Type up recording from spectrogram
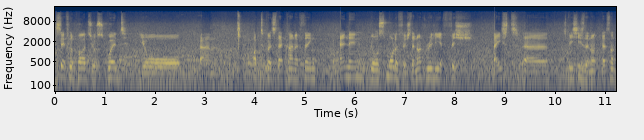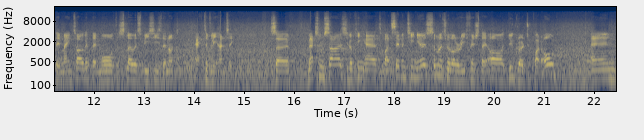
cephalopods, your squid, your um, octopus, that kind of thing, and then your smaller fish. They're not really a fish-based uh, species. They're not. That's not their main target. They're more of the slower species. They're not actively hunting. So maximum size, you're looking at about 17 years. Similar to a lot of reef fish, they are do grow to quite old and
